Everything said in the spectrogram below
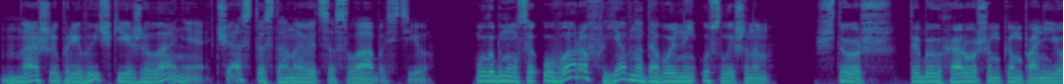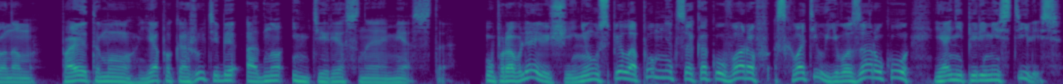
Наши привычки и желания часто становятся слабостью. Улыбнулся Уваров, явно довольный услышанным. Что ж, ты был хорошим компаньоном, поэтому я покажу тебе одно интересное место. Управляющий не успел опомниться, как Уваров схватил его за руку, и они переместились.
